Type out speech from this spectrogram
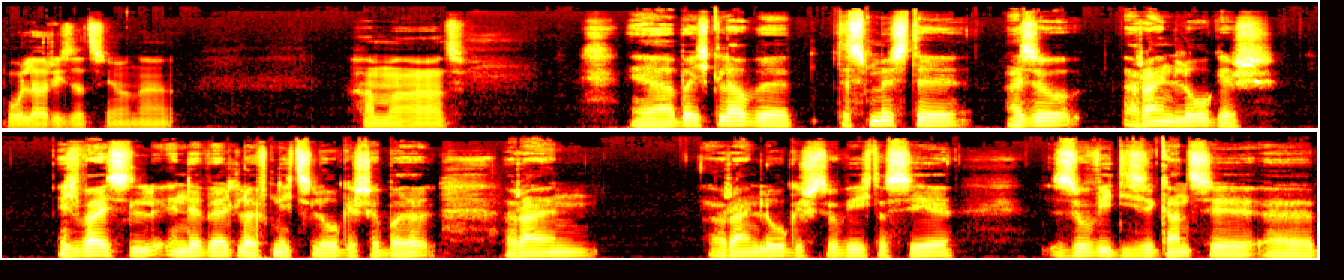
Polarisation, ja. Hammerhart. Ja, aber ich glaube, das müsste, also rein logisch. Ich weiß, in der Welt läuft nichts logisch, aber rein, rein logisch, so wie ich das sehe, so wie diese ganze, äh,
